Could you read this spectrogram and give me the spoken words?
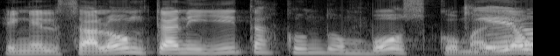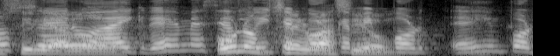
en el Salón Canillitas con Don Bosco, María Auxiliadora. déjeme ese Una porque es importante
